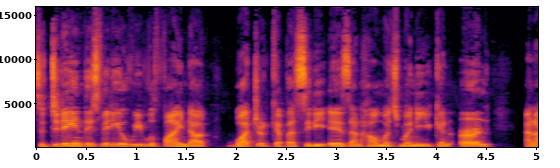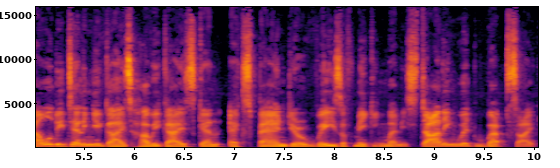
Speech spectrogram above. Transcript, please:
So today in this video, we will find out what your capacity is and how much money you can earn. And I will be telling you guys how you guys can expand your ways of making money, starting with website.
